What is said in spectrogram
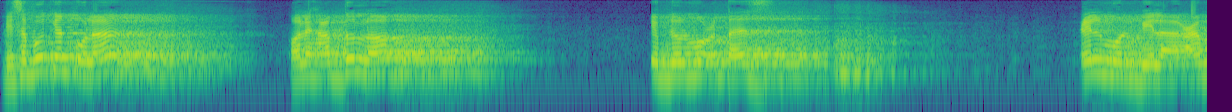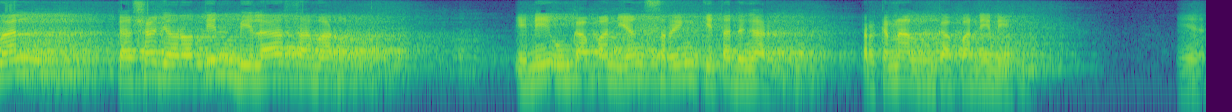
Disebutkan pula oleh Abdullah Ibnul Mu'taz ilmun bila amal kasyajaratin bila samar ini ungkapan yang sering kita dengar Terkenal ungkapan ini. Ya.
